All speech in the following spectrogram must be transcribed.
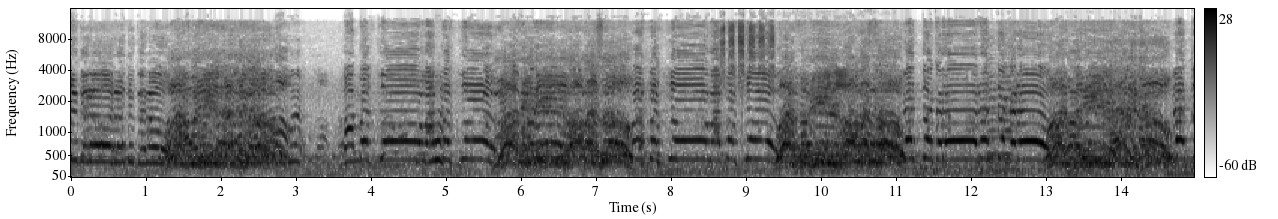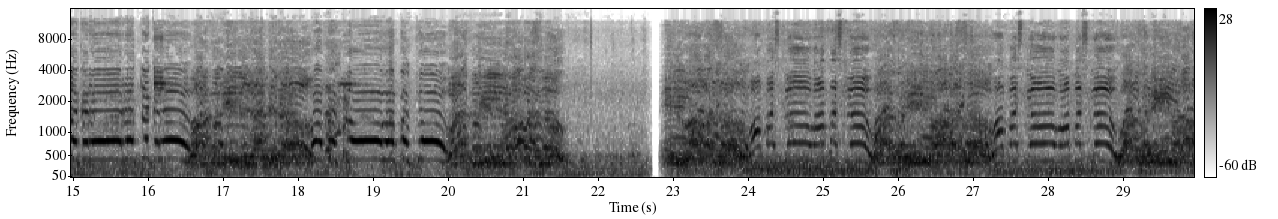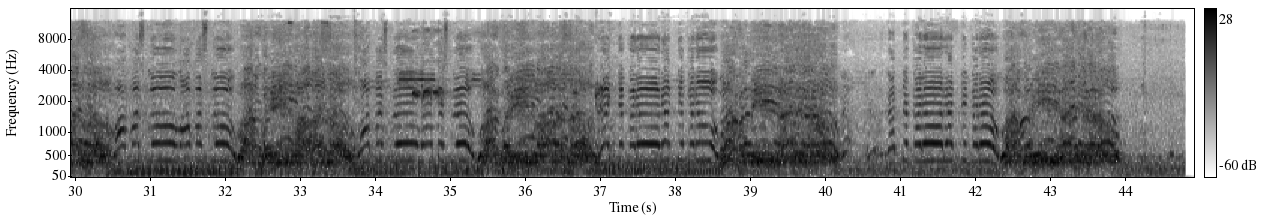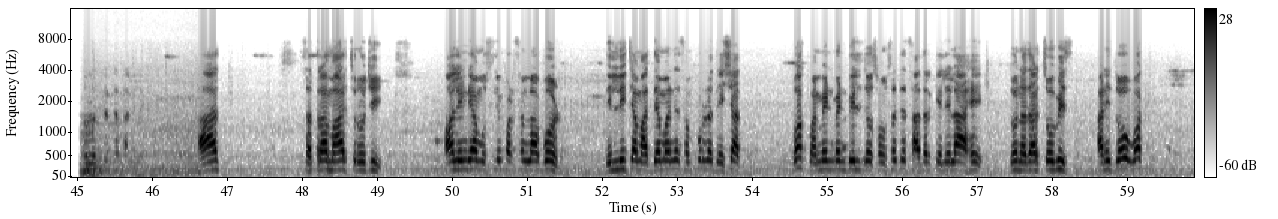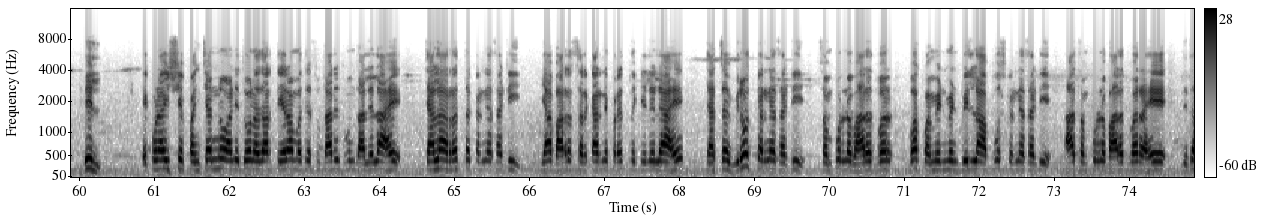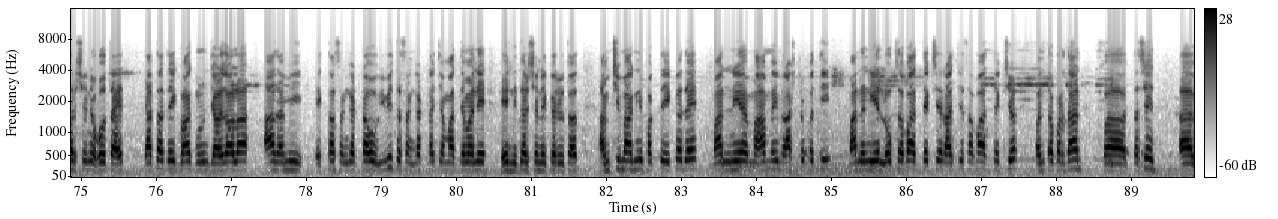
रद्द करो रद्द करो। वापस लो वापस लो। वापस लो वापस लो। रद्द करो। आज सतरा मार्च रोजी all India Muslim personal law board दिल्लीच्या माध्यमाने संपूर्ण देशात वक्फ अमेंडमेंट बिल जो संसदेत सादर केलेला आहे दोन हजार चोवीस आणि जो वक्फ बिल एकोणावीसशे पंच्याण्णव आणि दोन हजार तेरामध्ये सुधारित होऊन झालेला आहे त्याला रद्द करण्यासाठी या भारत सरकारने प्रयत्न केलेले आहे. त्याचा विरोध करण्यासाठी संपूर्ण भारतभर वक्फ अमेंडमेंट बिलला अपोज करण्यासाठी आज संपूर्ण भारतभर हे निदर्शने होत आहेत. त्याचाच एक भाग म्हणून जळगावला आज आम्ही एकता संघटना व विविध संघटनाच्या माध्यमाने हे निदर्शने करीत आहोत. आमची मागणी फक्त एकच आहे. माननीय महामहिम राष्ट्रपती माननीय लोकसभा अध्यक्ष राज्यसभा अध्यक्ष पंतप्रधान तसेच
